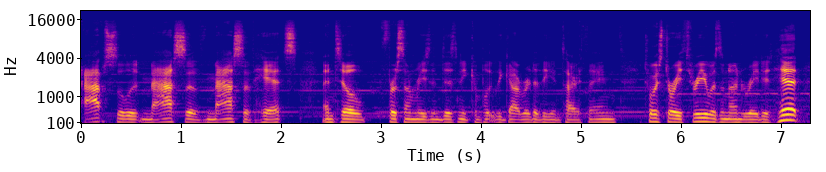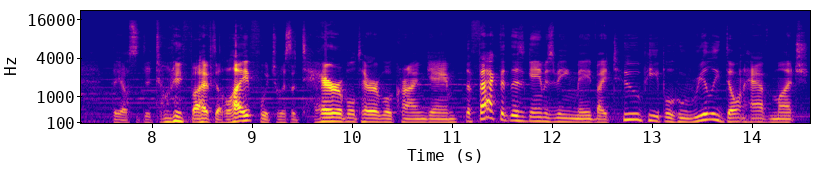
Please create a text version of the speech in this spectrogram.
absolute massive, massive hits until for some reason Disney completely got rid of the entire thing. Toy Story 3 was an underrated hit. They also did 25 to Life, which was a terrible, terrible crime game. The fact that this game is being made by two people who really don't have much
